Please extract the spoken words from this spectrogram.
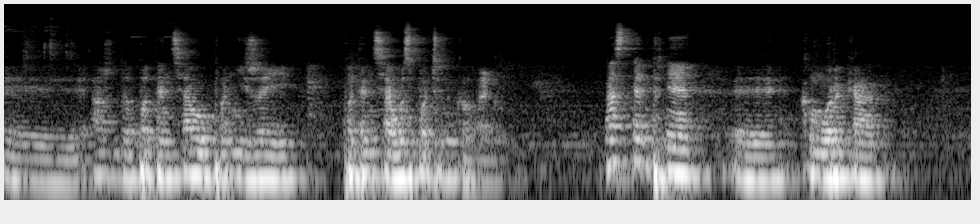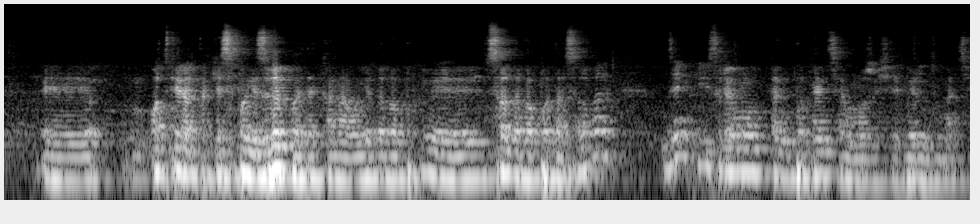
y, aż do potencjału poniżej potencjału spoczynkowego. Następnie y, komórka y, otwiera takie swoje zwykłe te kanały sodowo-potasowe, dzięki któremu ten potencjał może się wyrównać.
